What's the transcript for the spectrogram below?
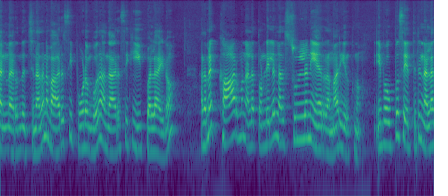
தன்மை இருந்துச்சுன்னா தான் நம்ம அரிசி போடும்போது அந்த அரிசிக்கு ஈக்குவல் ஆகிடும் மாதிரி காரமும் நல்லா தொண்டையில் நல்லா சுல்லுன்னு ஏறுற மாதிரி இருக்கணும். இப்போ உப்பு சேர்த்துட்டு நல்லா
